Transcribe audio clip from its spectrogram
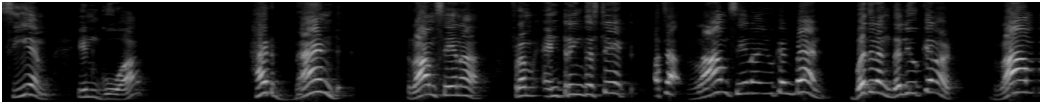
CM in Goa, had banned Ram Sena from entering the state. Acha, Ram Sena you can ban. Bajrang Dal you cannot. Ram,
